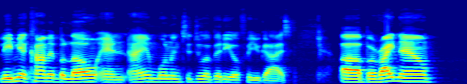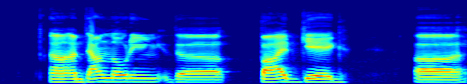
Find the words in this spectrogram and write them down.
leave me a comment below, and I am willing to do a video for you guys. Uh, but right now, uh, I'm downloading the 5 gig uh,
